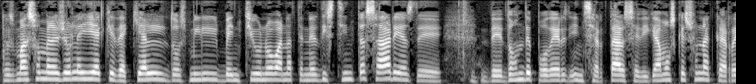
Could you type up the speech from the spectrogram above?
pues más o menos yo leía que de aquí al 2021 van a tener distintas áreas de, de dónde poder insertarse. Digamos que es una carrera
